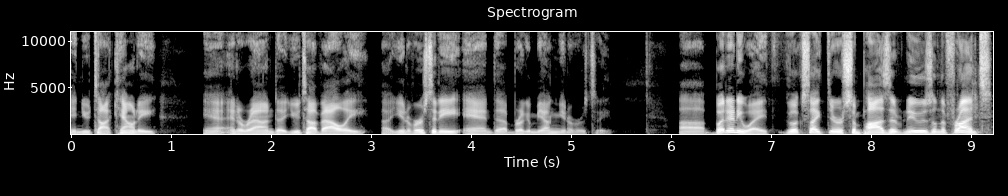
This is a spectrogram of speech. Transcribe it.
in Utah County and, around Utah Valley University and Brigham Young University. Uh, but anyway, looks like there's some positive news on the front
